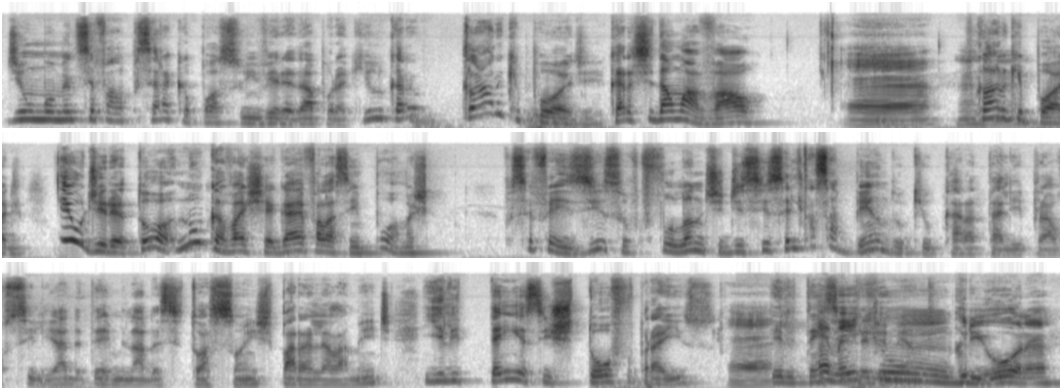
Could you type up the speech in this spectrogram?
De um momento você fala, será que eu posso enveredar por aquilo? O cara, claro que pode. O cara te dá um aval. É. uhum. Claro que pode. E o diretor nunca vai chegar e falar assim, pô, mas você fez isso, fulano te disse isso. Ele tá sabendo que o cara tá ali para auxiliar determinadas situações paralelamente e ele tem esse estofo para isso. É. Ele tem é esse meio que entendimento. um griot, né?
